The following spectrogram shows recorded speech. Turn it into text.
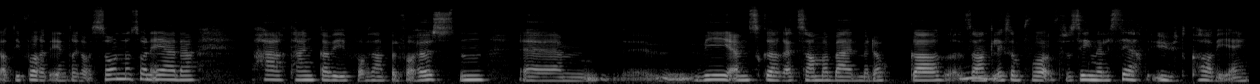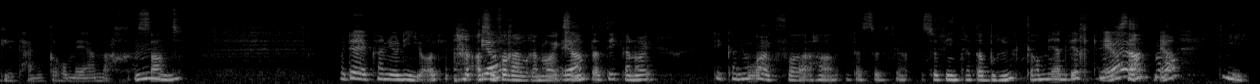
At de får et inntrykk av sånn og sånn er det. Her tenker vi f.eks. for høsten. Um, vi ønsker et samarbeid med dere. sant? Liksom Få signalisert ut hva vi egentlig tenker og mener. sant? Og det kan jo de òg. Altså Ja. foreldrene òg. Ja. At de kan også, de kan jo òg få ha det som så fint heter brukermedvirkning. Ja, sant? Men ja. de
